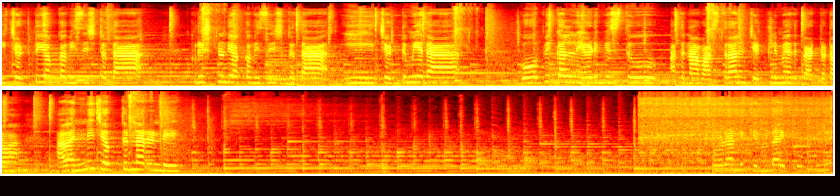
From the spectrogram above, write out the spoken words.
ఈ చెట్టు యొక్క విశిష్టత కృష్ణుడి యొక్క విశిష్టత ఈ చెట్టు మీద గోపికల్ని ఏడిపిస్తూ అతను ఆ వస్త్రాలను చెట్ల మీద పెట్టడం అవన్నీ చెప్తున్నారండి. చూడండి కింద ఈ పువ్వులు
